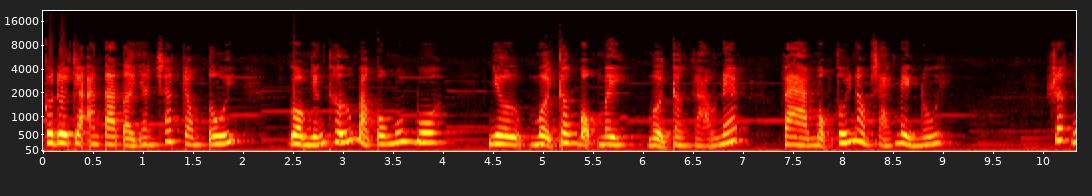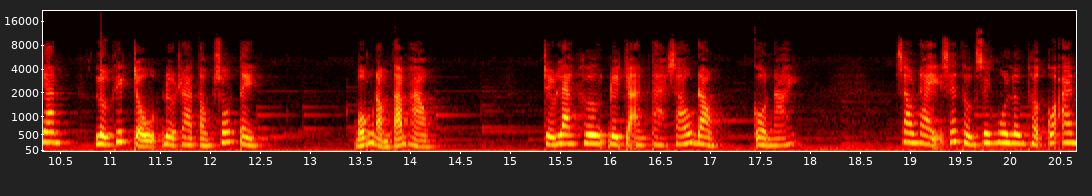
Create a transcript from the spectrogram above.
Cô đưa cho anh ta tờ danh sách trong túi, gồm những thứ mà cô muốn mua như 10 cân bột mì 10 cân gạo nếp và một túi nông sản miền núi. Rất nhanh, lương thiết trụ đưa ra tổng số tiền. 4 đồng 8 hào. Triệu lan hương đưa cho anh ta 6 đồng cô nói, sau này sẽ thường xuyên mua lương thực của anh.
